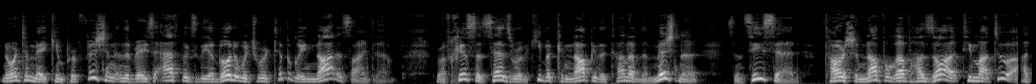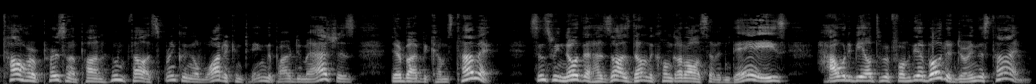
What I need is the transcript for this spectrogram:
in order to make him proficient in the various aspects of the avoda which were typically not assigned to him. Rav Chisda says Rav Kiva cannot be the Tana of the Mishnah, since he said, Tar shenafalav hazah timatu, a tahor person upon whom fell a sprinkling of water containing the paraduma ashes, thereby becomes tame. Since we know that hazah is done in the Kohen Gadol all seven days, how would he be able to perform the avoda during this time?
